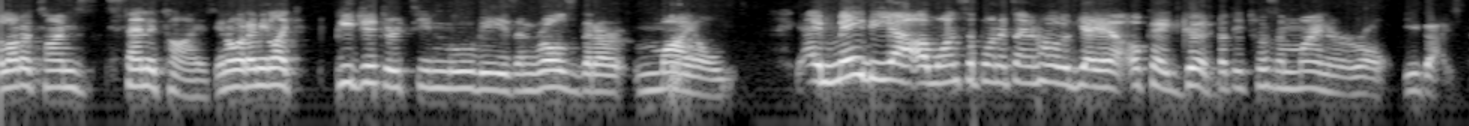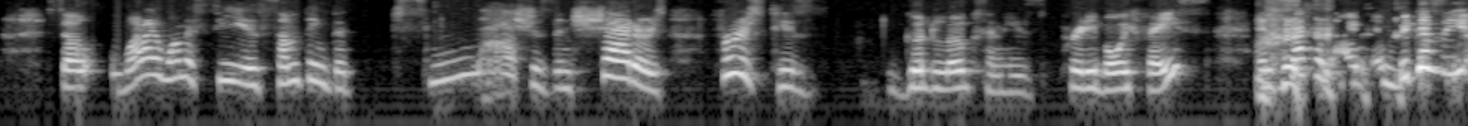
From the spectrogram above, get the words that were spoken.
a lot of times sanitized. You know what I mean? Like PG 13 movies and roles that are mild. And maybe, yeah, once upon a time in Hollywood, yeah, yeah, okay, good. But it was a minor role, you guys. So what I want to see is something that smashes and shatters first his good looks and his pretty boy face. And second, I, because he-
